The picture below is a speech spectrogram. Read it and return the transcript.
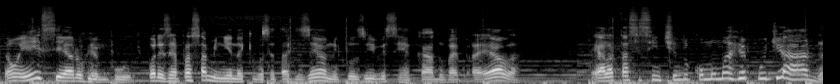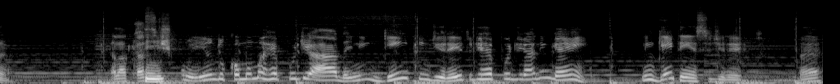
Então esse era o Sim. repúdio. Por exemplo, essa menina que você está dizendo, inclusive esse recado vai para ela, ela está se sentindo como uma repudiada, ela está se excluindo como uma repudiada. E ninguém tem direito de repudiar ninguém. Ninguém tem esse direito. Né?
